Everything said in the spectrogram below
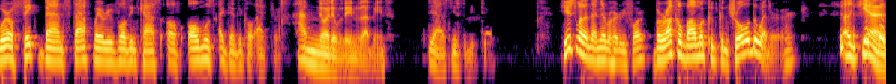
were a fake band staffed by a revolving cast of almost identical actors. I have no idea what any of that means. Yeah, this used to be too. Here's one that I never heard before: Barack Obama could control the weather. Again,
